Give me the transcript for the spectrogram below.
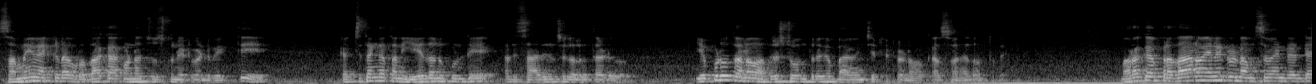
సమయం ఎక్కడ వృధా కాకుండా చూసుకునేటువంటి వ్యక్తి ఖచ్చితంగా తను ఏదనుకుంటే అది సాధించగలుగుతాడు. ఎప్పుడూ తను అదృష్టవంతుడిగా భావించేటటువంటి అవకాశం అనేది ఉంటుంది. మరొక ప్రధానమైనటువంటి అంశం ఏంటంటే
